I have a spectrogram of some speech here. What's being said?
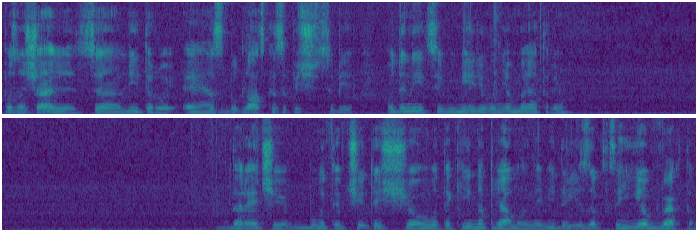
Позначається літерою S, будь ласка, запишіть собі. Одиниці вимірювання метри. До речі, будете вчити, що такий напрямлений відрізок це є вектор.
